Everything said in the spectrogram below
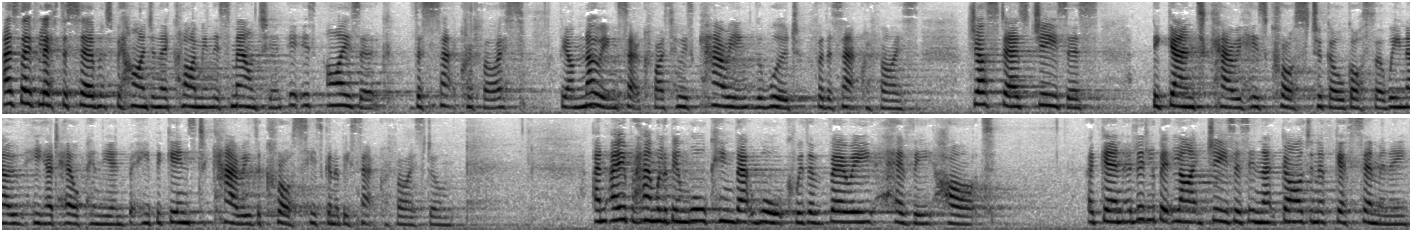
As they've left the servants behind and they're climbing this mountain, it is Isaac, the sacrifice, the unknowing sacrifice, who is carrying the wood for the sacrifice. Just as Jesus began to carry his cross to Golgotha. We know he had help in the end, but he begins to carry the cross he's going to be sacrificed on. And Abraham will have been walking that walk with a very heavy heart. Again, a little bit like Jesus in that Garden of Gethsemane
